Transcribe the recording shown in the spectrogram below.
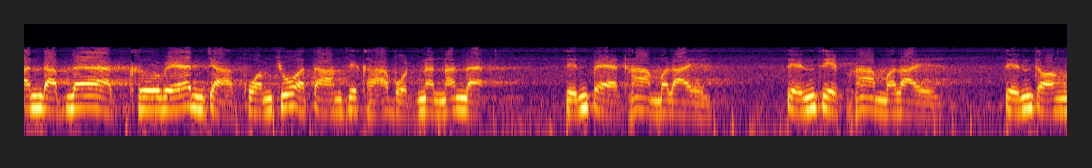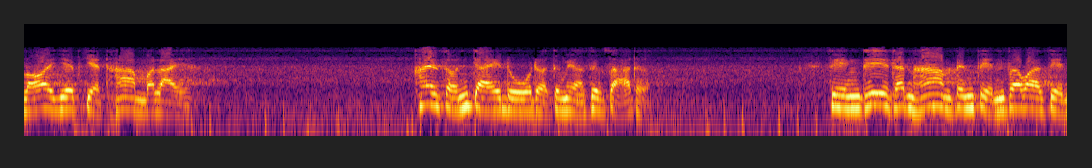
อันดับแรกคือเว้นจากความชั่วตามสิขาบทนั่นนั่นแหละศีลแปดห้ามอะไรศีลสิบห้ามอะไรศีลสองร้อยเย็บเจ็ดห้ามอะไร ให้สนใจดูเถอะตรงนี้ศึกษาเถอะ สิ่งที่ท่านห้ามเป็นศีลแปลว่าศีล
